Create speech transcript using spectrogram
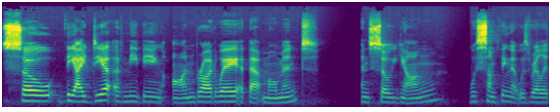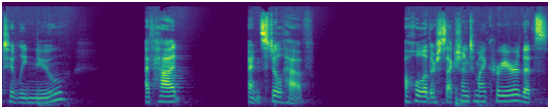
So the idea of me being on Broadway at that moment and so young was something that was relatively new. I've had and still have a whole other section to my career that's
